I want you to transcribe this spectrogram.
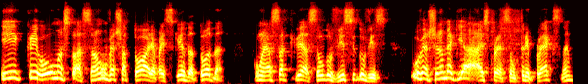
E criou uma situação vexatória para a esquerda toda com essa criação do vice do vice. O vexame é que a, a expressão triplex, né,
